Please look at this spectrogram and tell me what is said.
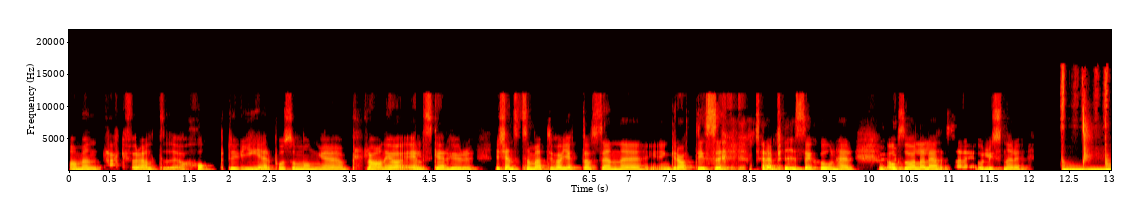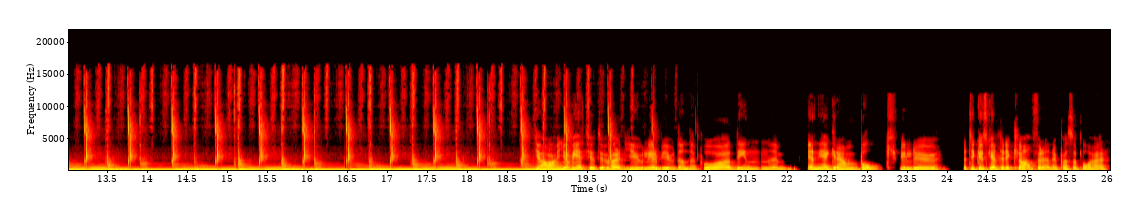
Ja, men tack för allt eh, hopp du ger på så många plan. Jag älskar hur det känns som att du har gett oss en, eh, en gratis terapisession här. Också alla läsare och lyssnare. Ja, jag vet ju att du har ett julerbjudande på din eh, enneagrambok. Vill du, jag tycker du ska göra lite reklam för den nu, passa på här.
